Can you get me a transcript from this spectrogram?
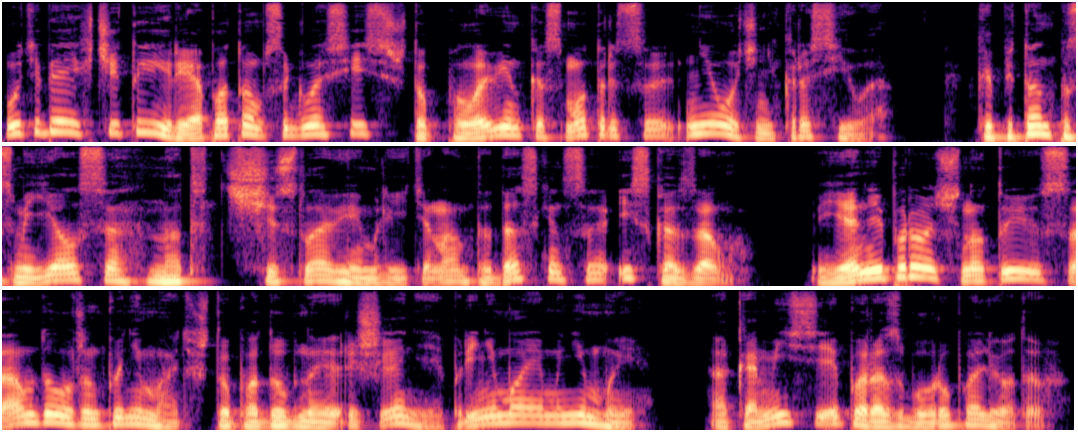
У тебя их четыре, а потом согласись, что половинка смотрится не очень красиво. Капитан посмеялся над тщеславием лейтенанта Даскинса и сказал, «Я не прочь, но ты сам должен понимать, что подобное решение принимаем не мы, а комиссия по разбору полетов».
